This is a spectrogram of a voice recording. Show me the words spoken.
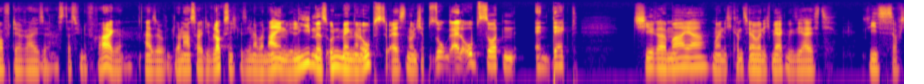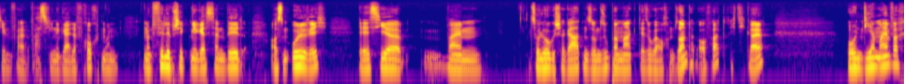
auf der Reise? Was ist das für eine Frage? Also, dann hast du halt die Vlogs nicht gesehen, aber nein, wir lieben es, Unmengen an Obst zu essen und ich habe so geile Obstsorten entdeckt. Chiramaya, Mann, ich kann es mir aber nicht merken, wie sie heißt. Die ist auf jeden Fall, was wie eine geile Frucht, Mann. Und Philipp schickt mir gestern ein Bild aus dem Ulrich. Der ist hier beim Zoologischer Garten, so ein Supermarkt, der sogar auch am Sonntag aufhat. Richtig geil. Und die haben einfach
